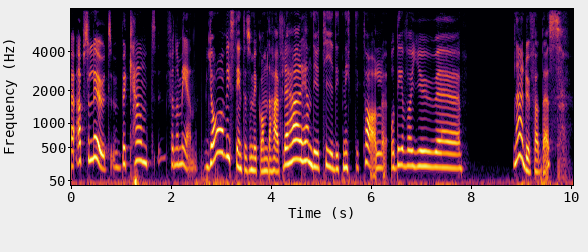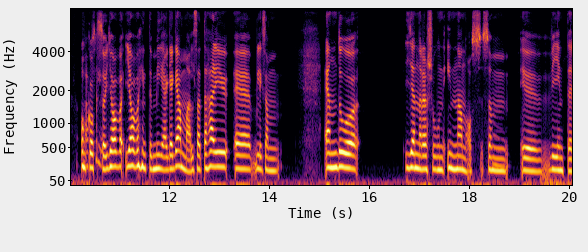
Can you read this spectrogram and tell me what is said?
Eh, absolut, bekant fenomen. Jag visste inte så mycket om det här, för det här hände ju tidigt 90-tal och det var ju när du föddes. Och Absolut. också, jag var, jag var inte mega gammal, så att det här är ju eh, liksom ändå generation innan oss som Mm. eh, vi inte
